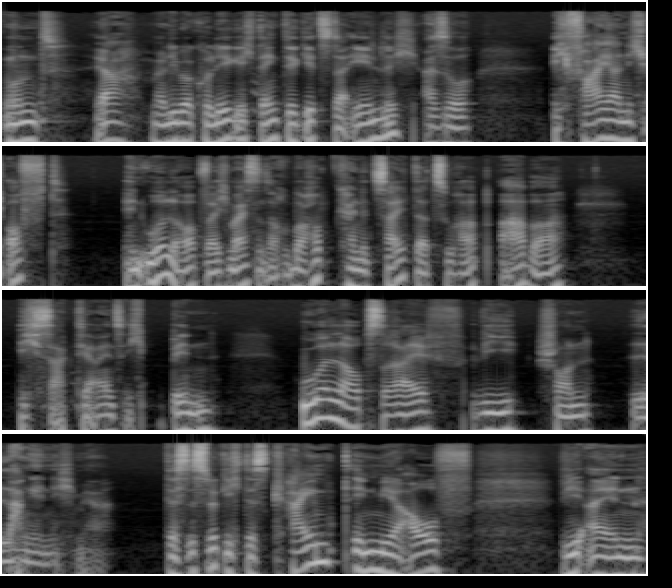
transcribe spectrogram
Und ja, mein lieber Kollege, ich denke, dir geht's da ähnlich. Also ich fahre ja nicht oft in Urlaub, weil ich meistens auch überhaupt keine Zeit dazu habe. Aber ich sag dir eins, ich bin urlaubsreif wie schon lange nicht mehr. Das ist wirklich, das keimt in mir auf wie ein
